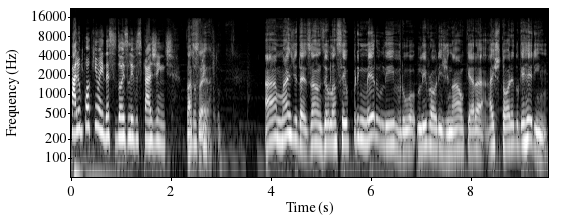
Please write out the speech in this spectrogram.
Fale um pouquinho aí desses dois livros pra gente. Tá certo. Há mais de 10 anos eu lancei o primeiro livro, o livro original, que era A História do Guerreirinho.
